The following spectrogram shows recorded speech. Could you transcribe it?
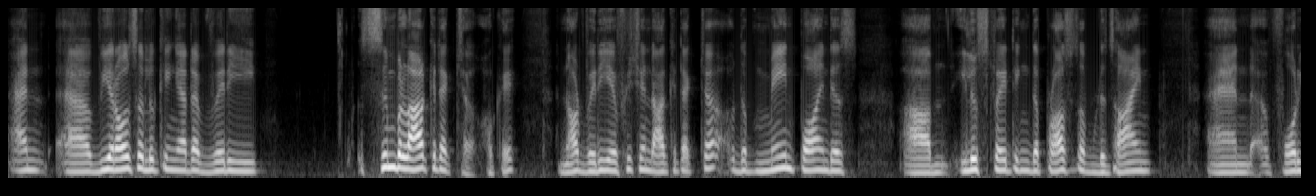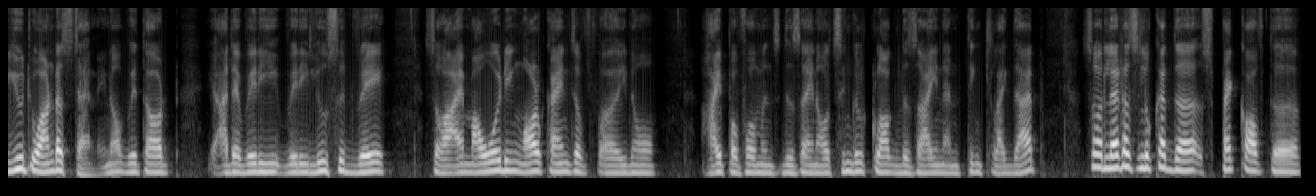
and uh, we are also looking at a very simple architecture okay not very efficient architecture. The main point is um, illustrating the process of design and for you to understand you know without at a very very lucid way. So I am avoiding all kinds of uh, you know high performance design or single clock design and things like that. So let us look at the spec of the,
